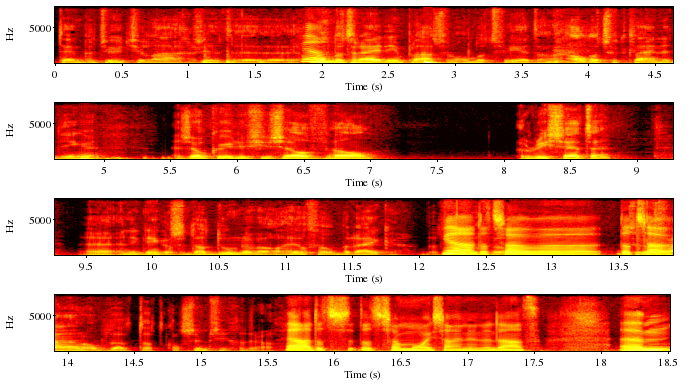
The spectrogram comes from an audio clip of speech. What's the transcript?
temperatuurtje lager zetten. eh, Ja. 100 rijden in plaats van 140. Al dat soort kleine dingen. En zo kun je dus jezelf wel resetten. Eh, en ik denk als we dat doen, dan we al heel veel bereiken. Dat ja dat zou, eh, dat zou, teruggaan op dat, dat consumptiegedrag. Ja, dat, is- dat zou mooi zijn, inderdaad. Ehm,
